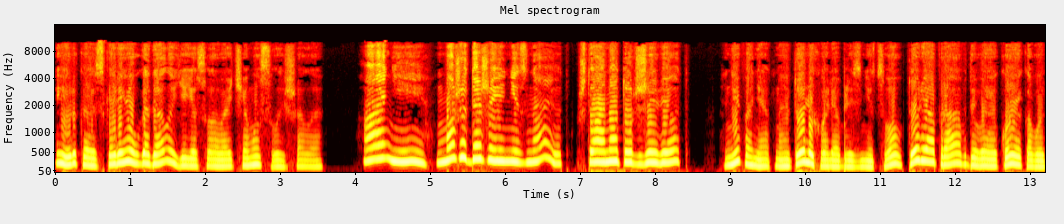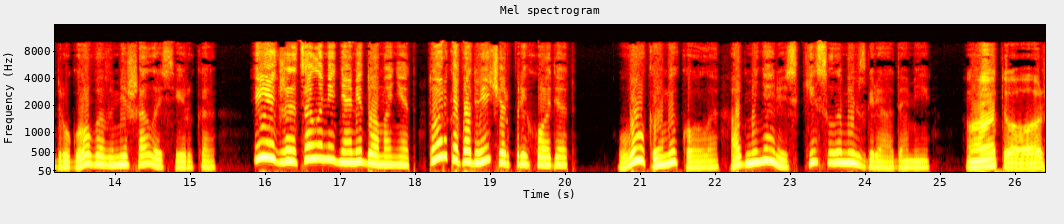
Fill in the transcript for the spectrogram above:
Ирка скорее угадала ее слова, чем услышала. «Они, может, даже и не знают, что она тут живет». Непонятно, то ли хваля близнецов, то ли оправдывая кое-кого другого, вмешалась Ирка. «Их же целыми днями дома нет, только под вечер приходят». Волк и Микола обменялись кислыми взглядами. «А то ж!»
